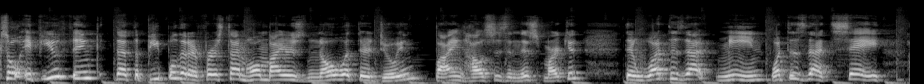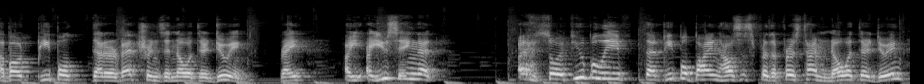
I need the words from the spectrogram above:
So, if you think that the people that are first time home buyers know what they're doing buying houses in this market, then what does that mean? What does that say about people that are veterans and know what they're doing, right? Are, are you saying that uh, so if you believe that people buying houses for the first time know what they're doing,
